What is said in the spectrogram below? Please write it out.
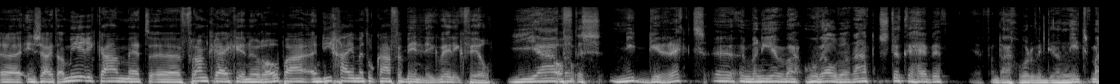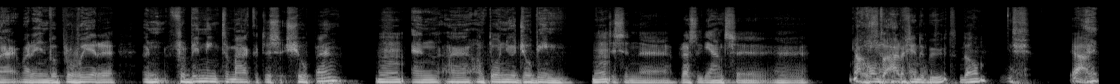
eh, in Zuid-Amerika met eh, Frankrijk in Europa. En die ga je met elkaar verbinden. Ik weet ik veel. Ja, Of- dat is niet direct eh, een manier, waar, hoewel we een aantal stukken hebben. ja, vandaag horen we die dan niet, maar waarin we proberen een verbinding te maken tussen Chopin en eh, Antonio Jobim. Dat is een eh, Braziliaanse. eh, Nou, rond aardig in de buurt dan. Ja, In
